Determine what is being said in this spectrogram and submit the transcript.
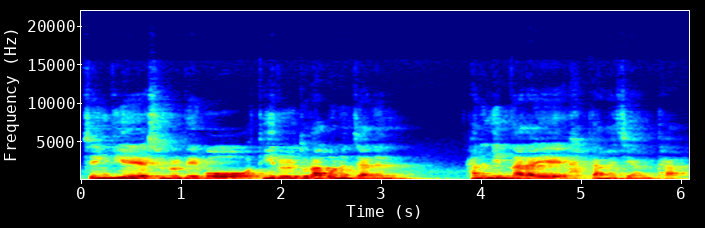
쟁기에 손을 대고 뒤를 돌아보는 자는 하느님 나라에 합당하지 않다.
